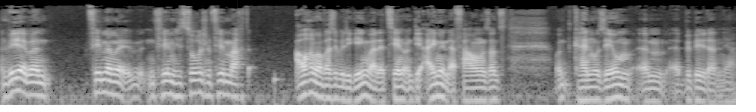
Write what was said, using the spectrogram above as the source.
Man will ja über Film, wenn man einen Film, historischen Film macht, auch immer was über die Gegenwart erzählen und die eigenen Erfahrungen sonst und kein Museum ähm, äh, bebildern, ja.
